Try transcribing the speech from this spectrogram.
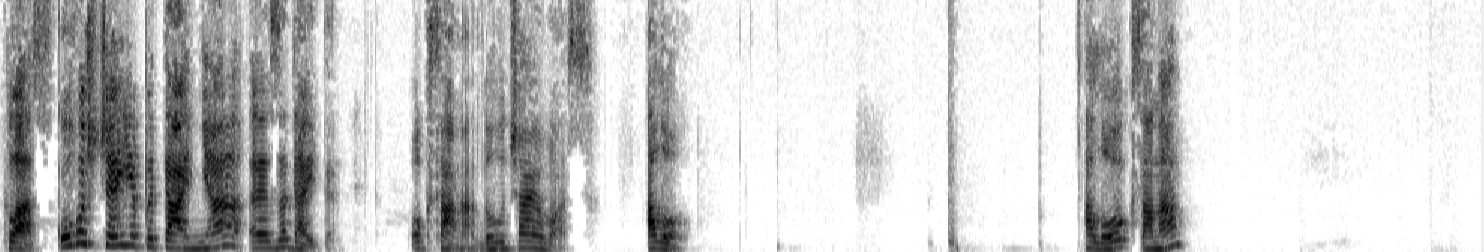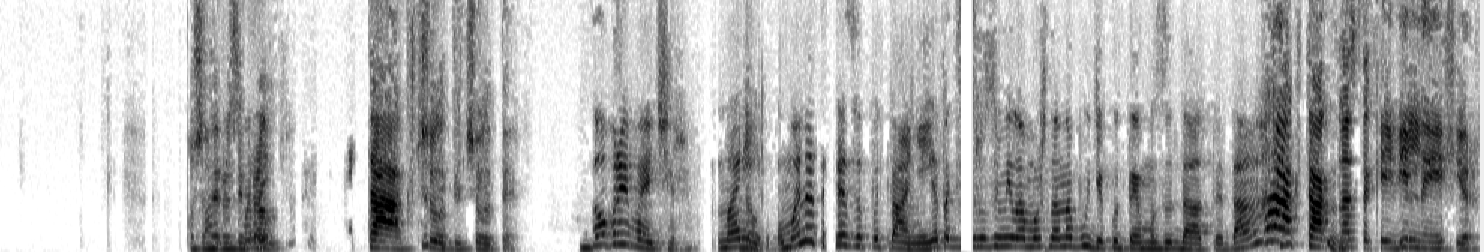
Клас. В кого ще є питання? Е, Задайте. Оксана, долучаю вас. Алло. Алло, Оксана? Може, не розібрали? Так, чути, чути. Добрий вечір, Марі. Добрий. У мене таке запитання. Я так зрозуміла, можна на будь-яку тему задати, да? Так, так, у нас такий вільний ефір.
